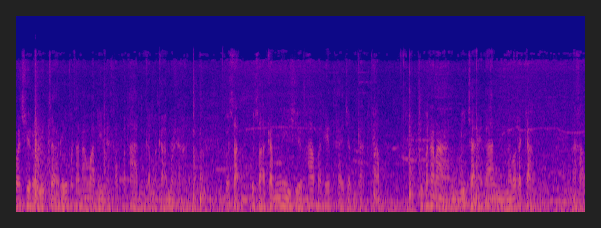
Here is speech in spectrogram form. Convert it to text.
วชิรวิทย์จารุพัฒนวานิชนะครับ ประธานกรรมการบริหารบริษัทอุตสาหกรรมมีชีวภาพประเทศไทยจำกัดครับ ผู้พัฒนาวิจัยด้านนวัตกรรมนะครับ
